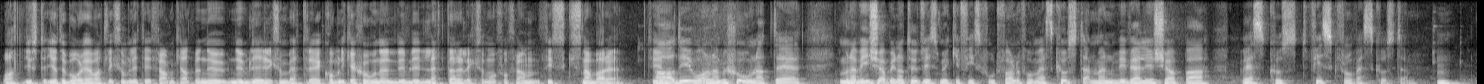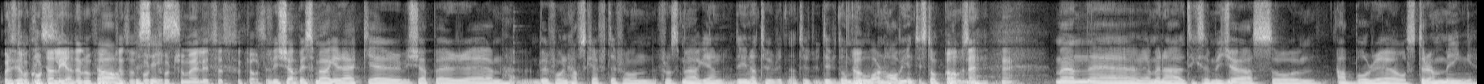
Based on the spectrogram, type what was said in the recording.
och att just Göteborg har varit liksom lite i framkant. Men nu, nu blir det liksom bättre kommunikationer. Det blir lättare liksom att få fram fisk snabbare. Till... Ja, det är ju vår ambition. Att, eh, jag menar, vi köper naturligtvis mycket fisk fortfarande från västkusten. Men vi väljer att köpa västkustfisk från västkusten. Mm. Och det ska vara korta leden och få Ja, upp den så fort, precis. fort som möjligt så, såklart. Så vi köper smögerräkor, vi köper eh, burfångad havskräftor från, från Smögen. Det är ju naturligt. naturligt. De Ja. råvarorna har vi ju inte i Stockholm. Ja, nej, nej. Men eh, jag menar till exempel gös och abborre och strömming.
